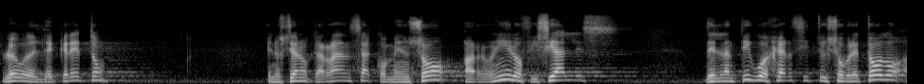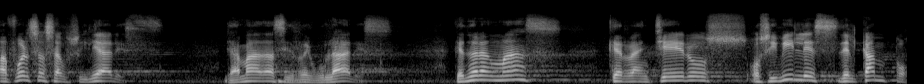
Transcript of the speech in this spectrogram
Luego del decreto, Venustiano Carranza comenzó a reunir oficiales del antiguo ejército y sobre todo a fuerzas auxiliares, llamadas irregulares, que no eran más que rancheros o civiles del campo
